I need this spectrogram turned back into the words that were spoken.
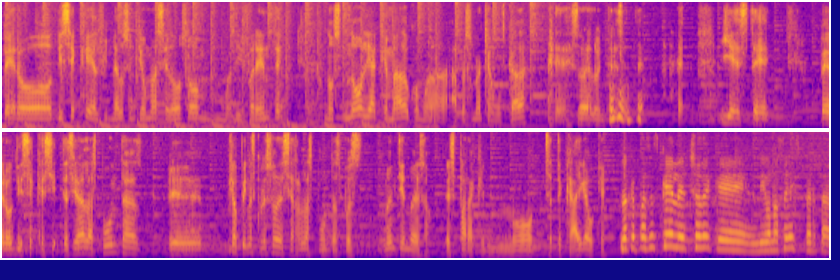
Pero dice que al final lo sintió más sedoso, diferente. No, no le ha quemado como a, a persona chamuscada. eso es lo interesante. y este, pero dice que si te cierra las puntas. Eh, ¿Qué opinas con eso de cerrar las puntas? Pues no entiendo eso. ¿Es para que no se te caiga o qué? Lo que pasa es que el hecho de que, digo, no soy experta,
